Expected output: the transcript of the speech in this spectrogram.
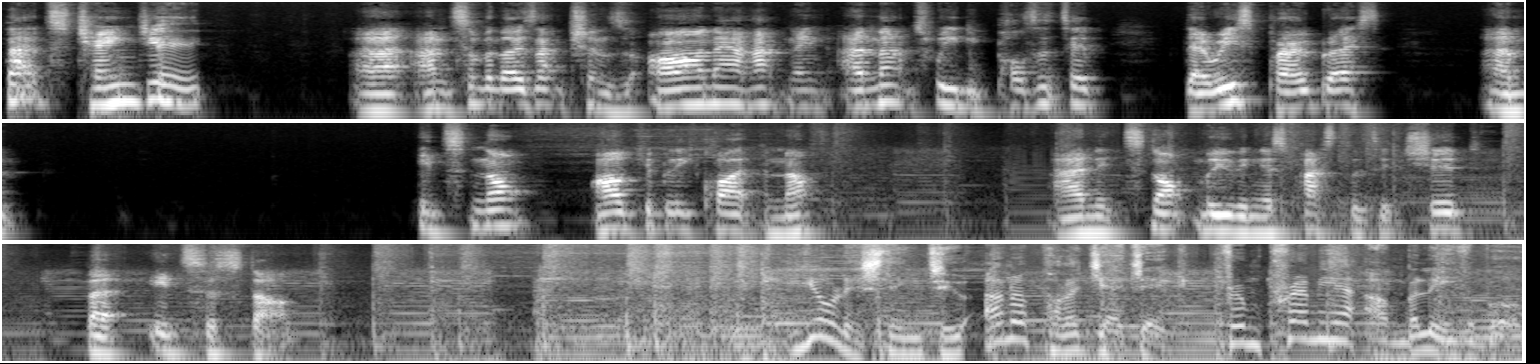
That's changing. Mm. Uh, and some of those actions are now happening, and that's really positive. There is progress. Um, it's not arguably quite enough, and it's not moving as fast as it should, but it's a start. You're listening to Unapologetic from Premier Unbelievable.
